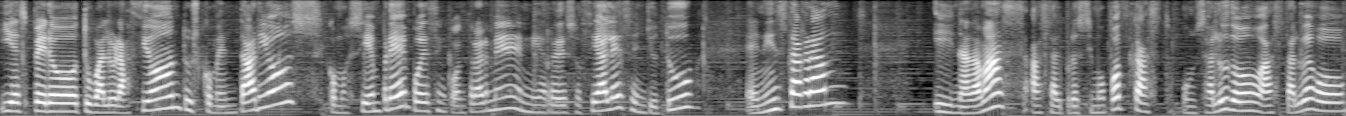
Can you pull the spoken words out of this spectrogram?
y espero tu valoración, tus comentarios. Como siempre, puedes encontrarme en mis redes sociales, en YouTube, en Instagram. Y nada más, hasta el próximo podcast. Un saludo, hasta luego.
